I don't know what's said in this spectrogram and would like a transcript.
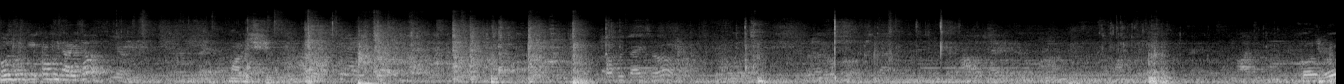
कोल्ड ड्रिङ्क कफी चाहिन्छ मलाई कफी चाहिन्छ हो कोल्ड ब्रु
